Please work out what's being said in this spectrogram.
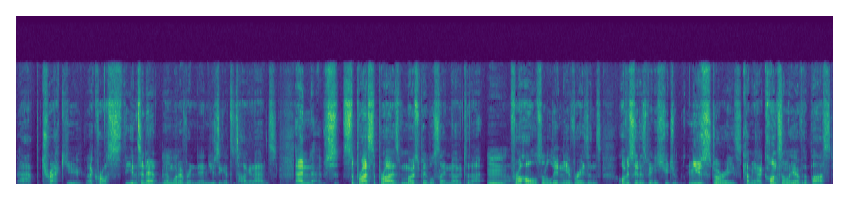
app track you across the internet and whatever, and, and using it to target ads. And s- surprise, surprise, most people say no to that uh, for a whole sort of litany of reasons. Obviously, there's been a huge news stories coming out constantly over the past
